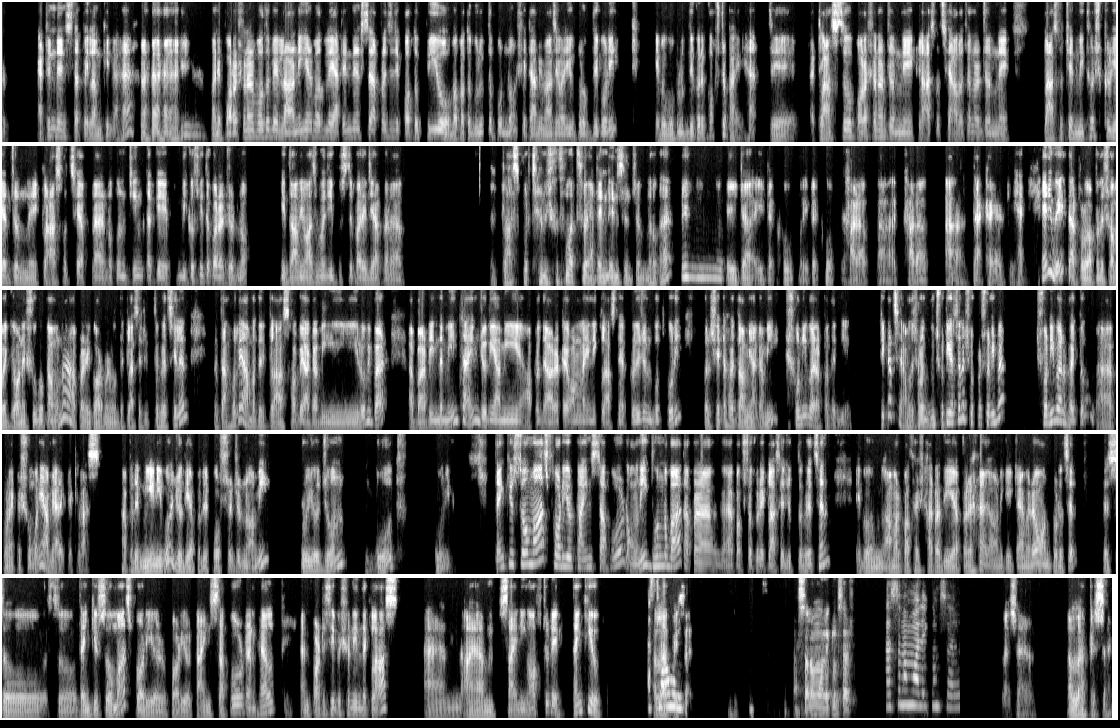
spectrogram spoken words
অ্যাটেন্ডেন্সটা পেলাম কিনা হ্যাঁ? মানে পড়াশোনার বদলে লার্নিং এর বদলে অ্যাটেন্ডেন্সটা আপনার যে কত প্রিয় বা কত গুরুত্বপূর্ণ, সেটা আমি মাঝে মাঝে উপলব্ধি করি এবং উপলব্ধি করে কষ্ট পাই হ্যাঁ? যে ক্লাস তো পড়াশোনার জন্য ক্লাস হচ্ছে আলোচনার জন্য ক্লাস হচ্ছে মিথস্ক্রিয়ার জন্য ক্লাস হচ্ছে আপনার নতুন চিন্তাকে বিকশিত করার জন্য। কিন্তু আমি মাঝে মাঝে বুঝতে পারি যে আপনারা ক্লাস করছেন শুধুমাত্র অ্যাটেন্ডেন্সের জন্য হ্যাঁ? এইটা এইটা খুব এটা খুব খারাপ খারাপ দেখায় আর কি হ্যাঁ। এনিওয়ে তারপর আপনাদের সবাইকে অনেক শুভকামনা। আপনার এই গরমের মধ্যে ক্লাসে যুক্ত হয়েছিলেন। তাহলে আমাদের ক্লাস হবে আগামী রবিবার। But in the mean time যদি আমি আপনাদের আর একটা অনলাইনে ক্লাস নেওয়ার প্রয়োজন বোধ করি, তাহলে সেটা হয়তো আমি আগামী শনিবার আপনাদের নিয়ে ঠিক আছে? আমাদের সামনে দিন ছুটি আছে না? শুক্র, শনিবার? শনিবার হয়তো কোনো একটা সময় আমি আরেকটা ক্লাস আপনাদের নিয়ে নিব যদি আপনাদের কোর্সের জন্য আমি প্রয়োজন বোধ করি। Thank you so much for your kind support অনেক ধন্যবাদ আপনারা কষ্ট করে ক্লাসে যুক্ত হয়েছেন এবং আমার কথায় সাড়া দিয়ে আপনারা অনেকে ক্যামেরা অন করেছেন। So so thank you so much for your for your kind support and help and participation in the class and i am signing off today. Thank you. আলাইকুম। স্যার। আসসালামু আলাইকুম স্যার। sir. Hafiz sir.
